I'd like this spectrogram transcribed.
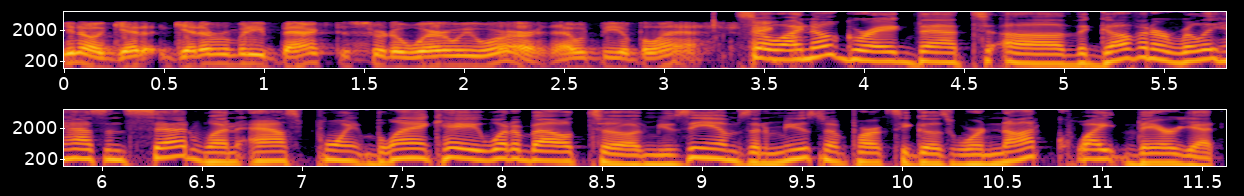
you know, get get everybody back to sort of where we were. That would be a blast. So I know, Greg, that uh, the governor really hasn't said when asked point blank, hey, what about uh, museums and amusement parks? He goes, we're not quite there yet.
